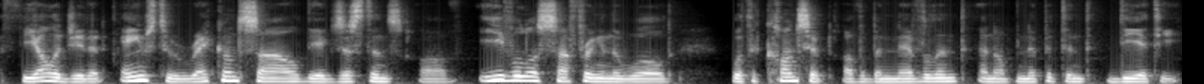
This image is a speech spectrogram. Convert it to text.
theology that aims to reconcile the existence of evil or suffering in the world with the concept of a benevolent and omnipotent deity.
